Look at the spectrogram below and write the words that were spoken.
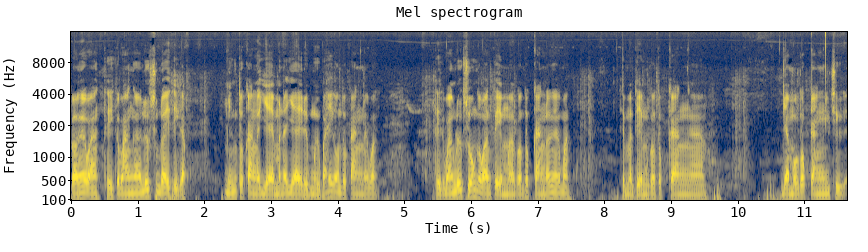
Rồi các bạn thì các bạn à, lướt xuống đây thì gặp những tố cần lại về mình đã về được 17 con tố cần đó các bạn. Thì các bạn lướt xuống các bạn tìm à, con tóc cần đó nha các bạn. Thì mình tìm con tóc cần và một tóc cần sư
